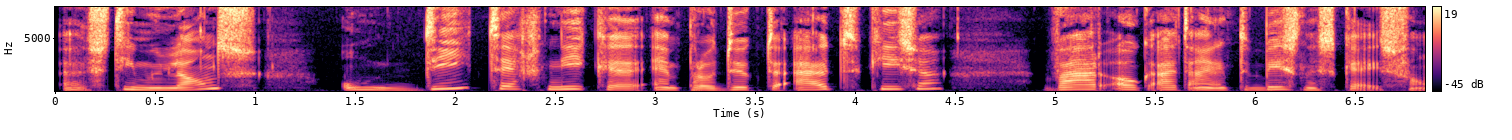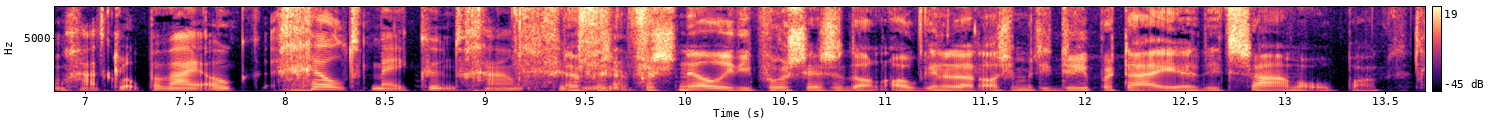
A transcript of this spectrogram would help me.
uh, stimulans om die technieken en producten uit te kiezen waar ook uiteindelijk de business case van gaat kloppen. Waar je ook geld mee kunt gaan verdienen. En versnel je die processen dan ook inderdaad... als je met die drie partijen dit samen oppakt?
